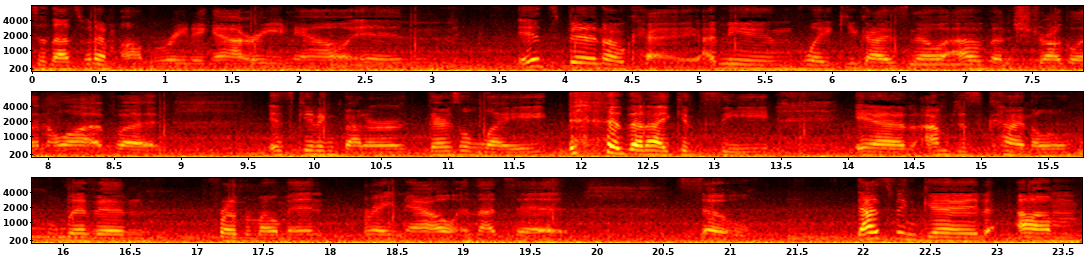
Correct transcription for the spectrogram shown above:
So that's what I'm operating at right now, and it's been okay. I mean, like you guys know, I've been struggling a lot, but it's getting better. There's a light that I can see, and I'm just kind of living for the moment right now, and that's it. So that's been good. Um,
